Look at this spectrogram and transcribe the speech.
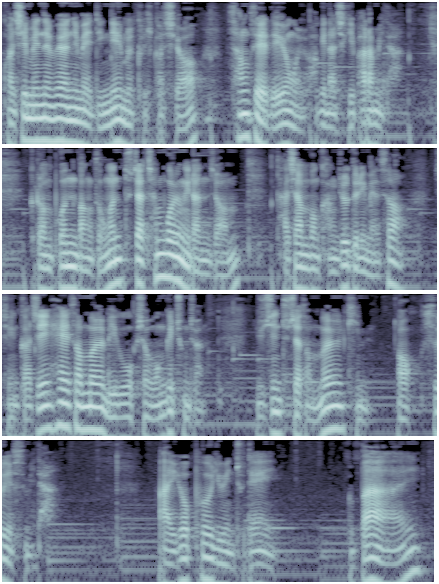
관심 있는 회원님의 닉네임을 클릭하시어 상세 내용을 확인하시기 바랍니다. 그럼 본 방송은 투자 참고용이라는 점 다시 한번 강조드리면서 지금까지 해외선물 미국 옵션 원기 충전 유진투자선물 김억수였습니다. I hope you win today. Goodbye.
